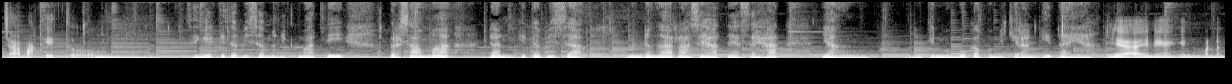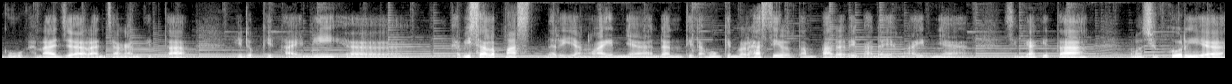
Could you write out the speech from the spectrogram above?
jamak itu. Hmm, sehingga kita bisa menikmati bersama dan kita bisa mendengar nasihat-nasihat yang mungkin membuka pemikiran kita ya. Iya, ini ingin meneguhkan aja rancangan kita hidup kita ini eh, gak bisa lepas dari yang lainnya dan tidak mungkin berhasil tanpa daripada yang lainnya sehingga kita mensyukuri ya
